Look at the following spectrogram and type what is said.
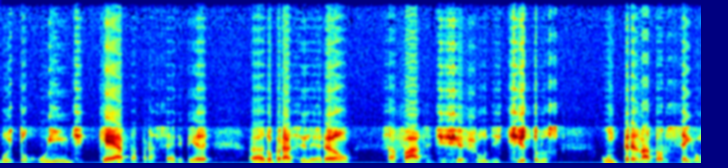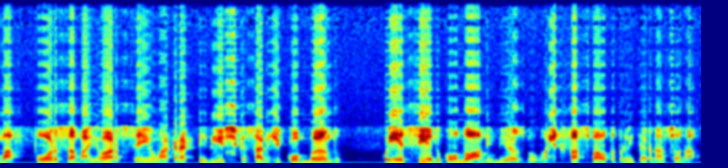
muito ruim de queda para a Série B uh, do Brasileirão, essa fase de jejum de títulos, um treinador sem uma força maior, sem uma característica, sabe, de comando, conhecido com o nome mesmo, acho que faz falta para o Internacional.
